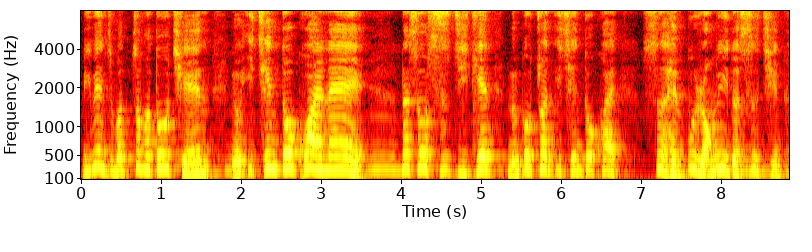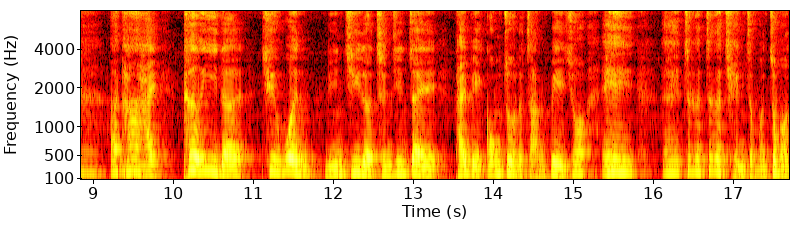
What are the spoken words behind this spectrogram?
里面怎么这么多钱？有一千多块呢？嗯、那时候十几天能够赚一千多块是很不容易的事情。嗯”啊，他还刻意的。去问邻居的曾经在台北工作的长辈说：“哎哎，这个这个钱怎么这么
